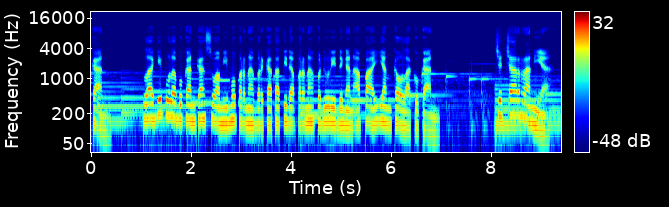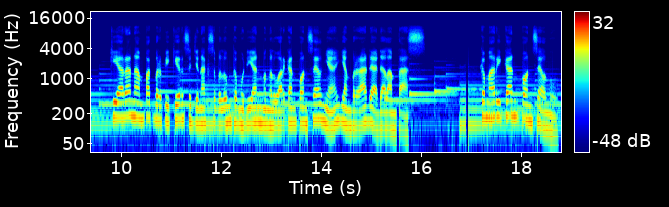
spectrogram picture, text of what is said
akan. Lagi pula bukankah suamimu pernah berkata tidak pernah peduli dengan apa yang kau lakukan? Cecar Rania. Kiara nampak berpikir sejenak sebelum kemudian mengeluarkan ponselnya yang berada dalam tas. Kemarikan ponselmu.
